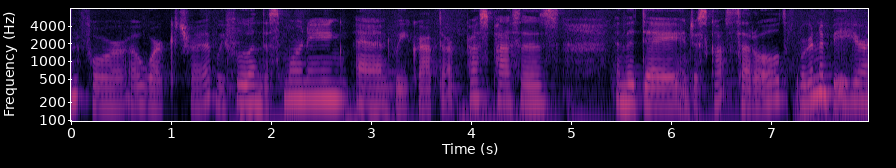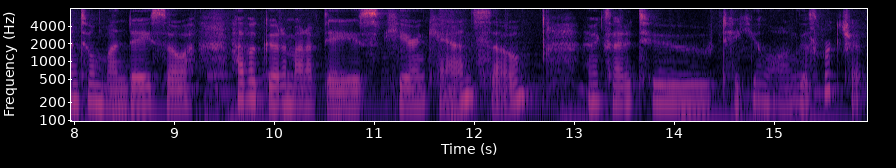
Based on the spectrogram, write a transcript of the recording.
Cannes for a work trip. We flew in this morning and we grabbed our press passes in the day and just got settled. We're gonna be here until Monday, so have a good amount of days here in Cannes. So I'm excited to take you along this work trip.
